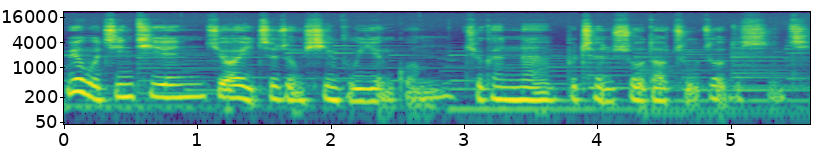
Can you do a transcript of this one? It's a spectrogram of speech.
愿我今天就要以这种幸福眼光去看那不曾受到诅咒的世界。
